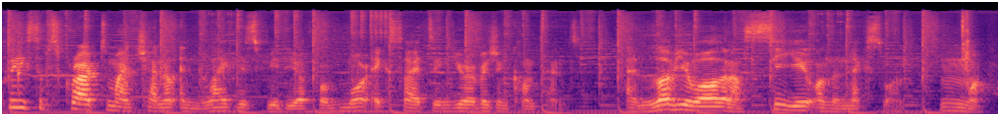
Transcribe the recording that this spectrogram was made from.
please subscribe to my channel and like this video for more exciting Eurovision content. I love you all and I'll see you on the next one. Mwah.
